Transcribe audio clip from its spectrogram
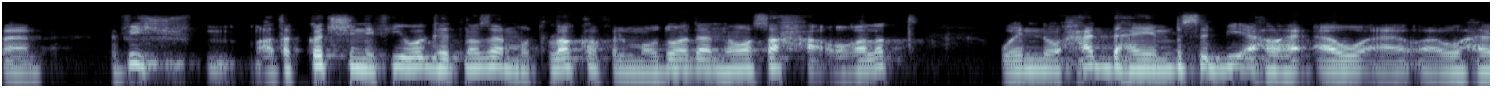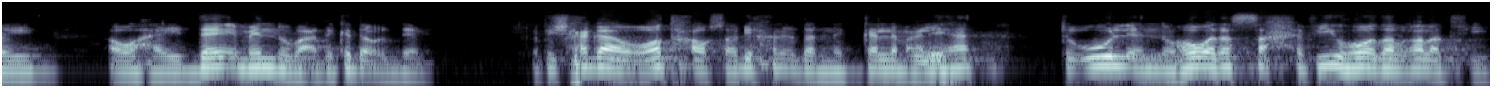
فمفيش ما أعتقدش إن في وجهة نظر مطلقة في الموضوع ده إن هو صح أو غلط وإنه حد هينبسط بيه أو أو أو, أو هي أو هيتضايق منه بعد كده قدام. مفيش حاجة واضحة وصريحة نقدر نتكلم. عليها تقول انه هو ده الصح فيه وهو ده الغلط فيه.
